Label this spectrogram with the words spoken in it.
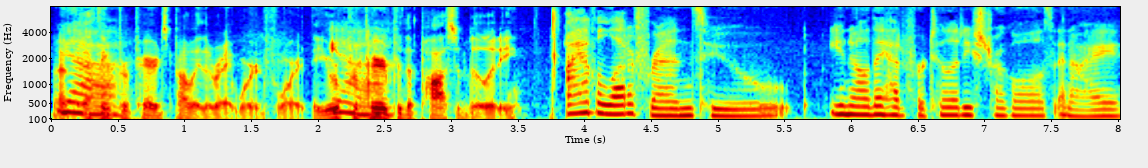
I, I think prepared is probably the right word for it. That you were Yeah. prepared for the possibility. I have a lot of friends who, you know, they had fertility struggles, and I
